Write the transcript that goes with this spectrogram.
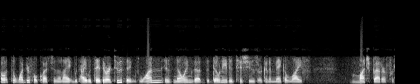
Oh, it's a wonderful question, and I would I would say there are two things. One is knowing that the donated tissues are going to make a life much better for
